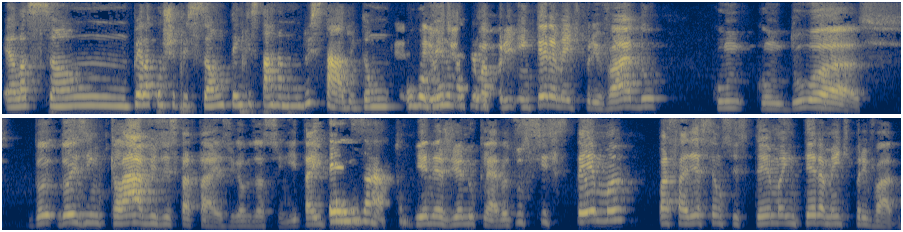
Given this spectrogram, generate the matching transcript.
elas são, pela Constituição, tem que estar na mão do Estado. Então, o é, governo um vai ter... inteiramente privado com, com duas dois enclaves estatais, digamos assim, Itaipu Exato. e energia nuclear. Mas o sistema passaria a ser um sistema inteiramente privado.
